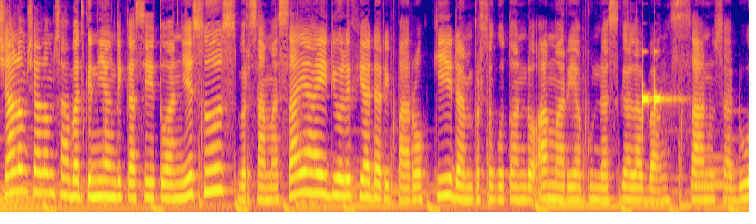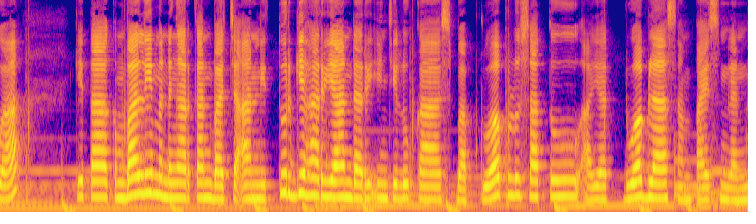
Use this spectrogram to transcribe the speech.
Shalom shalom sahabat geni yang dikasihi Tuhan Yesus. Bersama saya Heidi Olivia dari Paroki dan Persekutuan Doa Maria Bunda Segala Bangsa Nusa Dua. Kita kembali mendengarkan bacaan liturgi harian dari Injil Lukas bab 21 ayat 12 sampai 19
